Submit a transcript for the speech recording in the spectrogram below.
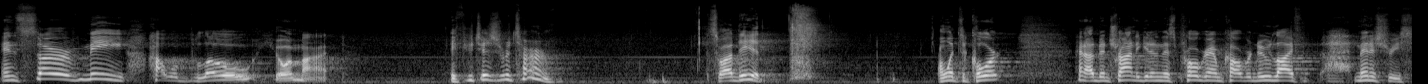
and serve me, I will blow your mind. If you just return. So I did. I went to court, and I'd been trying to get in this program called Renew Life Ministries.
